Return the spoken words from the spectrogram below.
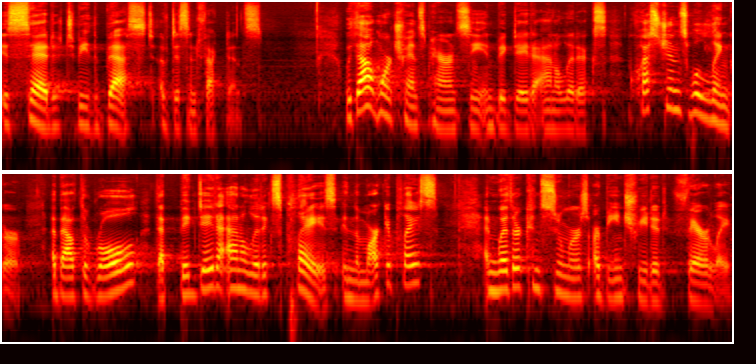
is said to be the best of disinfectants. Without more transparency in big data analytics, questions will linger about the role that big data analytics plays in the marketplace and whether consumers are being treated fairly.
